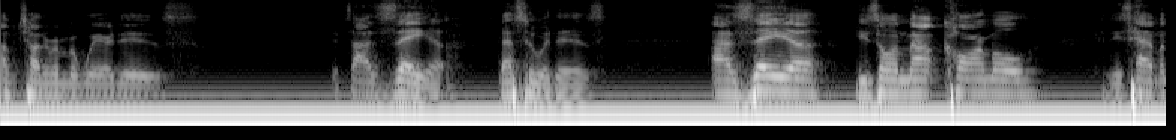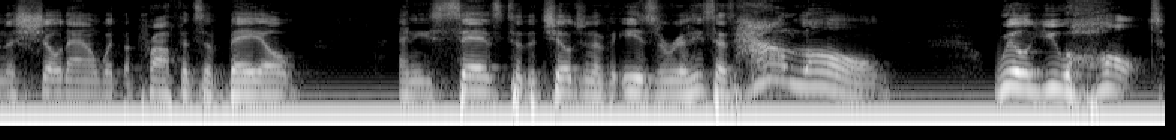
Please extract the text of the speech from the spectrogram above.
I'm trying to remember where it is. It's Isaiah. That's who it is. Isaiah, he's on Mount Carmel, and he's having a showdown with the prophets of Baal. And he says to the children of Israel, he says, How long will you halt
